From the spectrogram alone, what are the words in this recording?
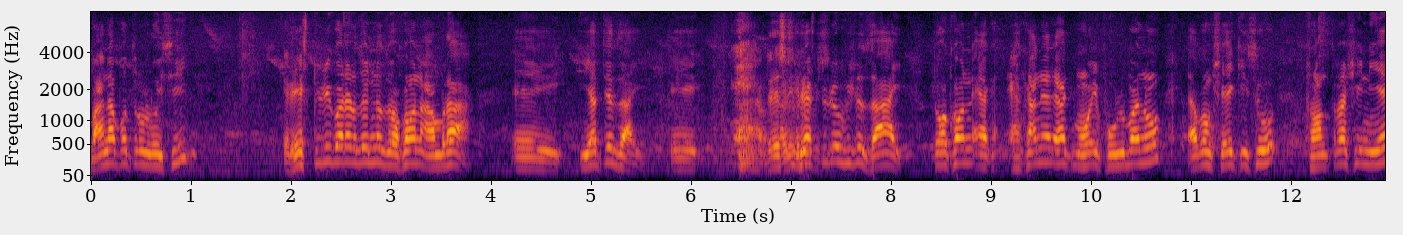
বায়নাপত্র লইছি। রেজিস্ট্রি করার জন্য যখন আমরা এই ইয়াতে যাই এই রেজিস্ট্রি অফিসে যাই তখন এখানের এক মহি ফুলবানু এবং সেই কিছু সন্ত্রাসী নিয়ে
